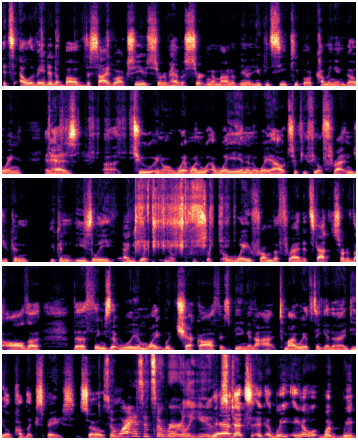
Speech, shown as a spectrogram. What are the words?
it's elevated above the sidewalk, so you sort of have a certain amount of you know you can see people are coming and going. It has uh, two, you know, a way, one a way in and a way out. So if you feel threatened, you can you can easily exit you know away from the thread it's got sort of the, all the the things that William Whyte would check off as being an uh, to my way of thinking an ideal public space. So so why is it so rarely used? yeah that's uh, we you know what we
